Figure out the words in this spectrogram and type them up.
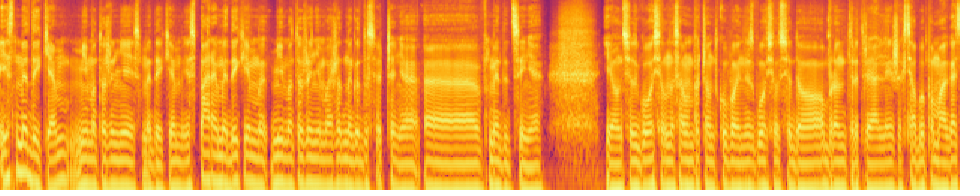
jest medykiem, mimo to, że nie jest medykiem, jest paramedykiem, mimo to, że nie ma żadnego doświadczenia w medycynie. I on się zgłosił na samym początku wojny, zgłosił się do obrony terytorialnej, że chciałby pomagać,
